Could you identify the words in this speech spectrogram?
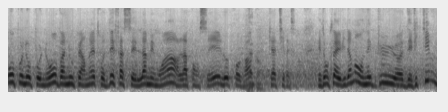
Oponopono va nous permettre d'effacer la mémoire, la pensée, le programme qui a attiré ça. Et donc là, évidemment, on n'est plus euh, des victimes,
